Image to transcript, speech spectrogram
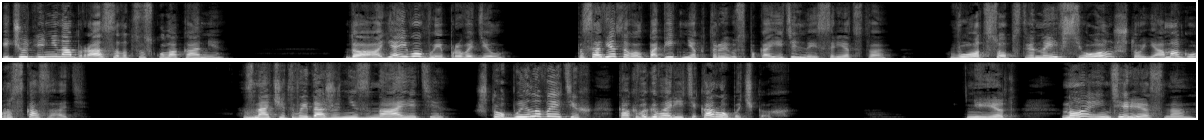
и чуть ли не набрасываться с кулаками. Да, я его выпроводил. Посоветовал попить некоторые успокоительные средства. Вот, собственно, и все, что я могу рассказать. Значит, вы даже не знаете, что было в этих, как вы говорите, коробочках? Нет, но интересно,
